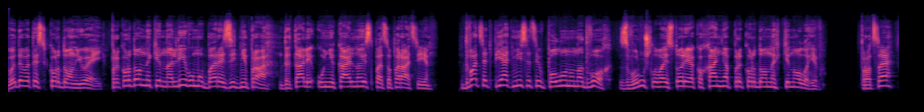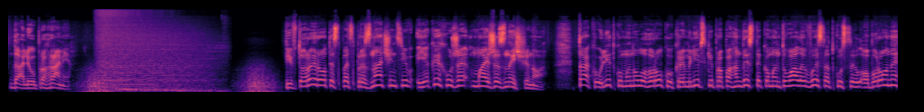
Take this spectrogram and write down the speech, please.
Ви дивитесь Кордон UA. Прикордонники на лівому березі Дніпра. Деталі унікальної спецоперації. 25 місяців полону на двох. Зворушлива історія кохання прикордонних кінологів. Про це далі у програмі. Півтори роти спецпризначенців, яких уже майже знищено. Так, улітку минулого року кремлівські пропагандисти коментували висадку сил оборони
